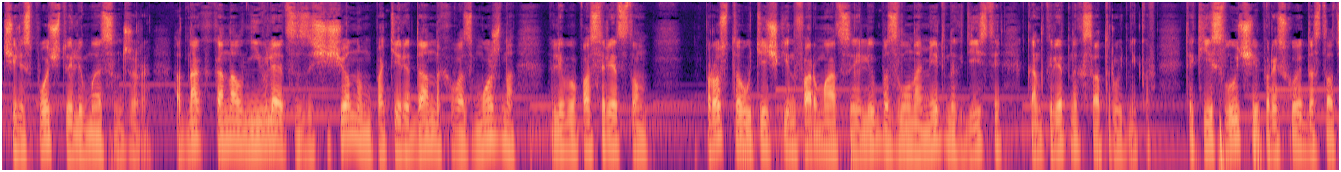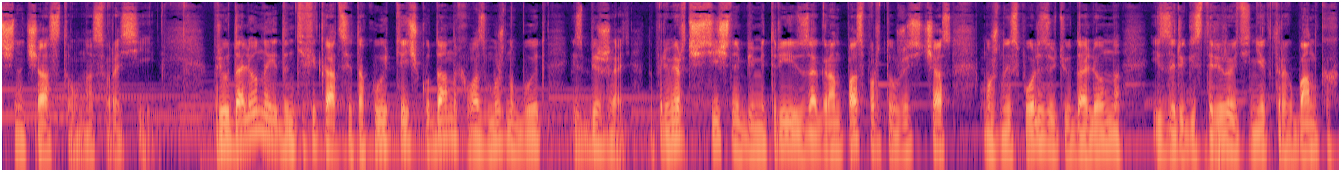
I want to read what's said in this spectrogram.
через почту или мессенджеры. Однако канал не является защищенным, потеря данных возможна либо посредством просто утечки информации, либо злонамеренных действий конкретных сотрудников. Такие случаи происходят достаточно часто у нас в России. При удаленной идентификации такую утечку данных возможно будет избежать. Например, частичную биометрию загранпаспорта уже сейчас можно использовать удаленно и зарегистрировать в некоторых банках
